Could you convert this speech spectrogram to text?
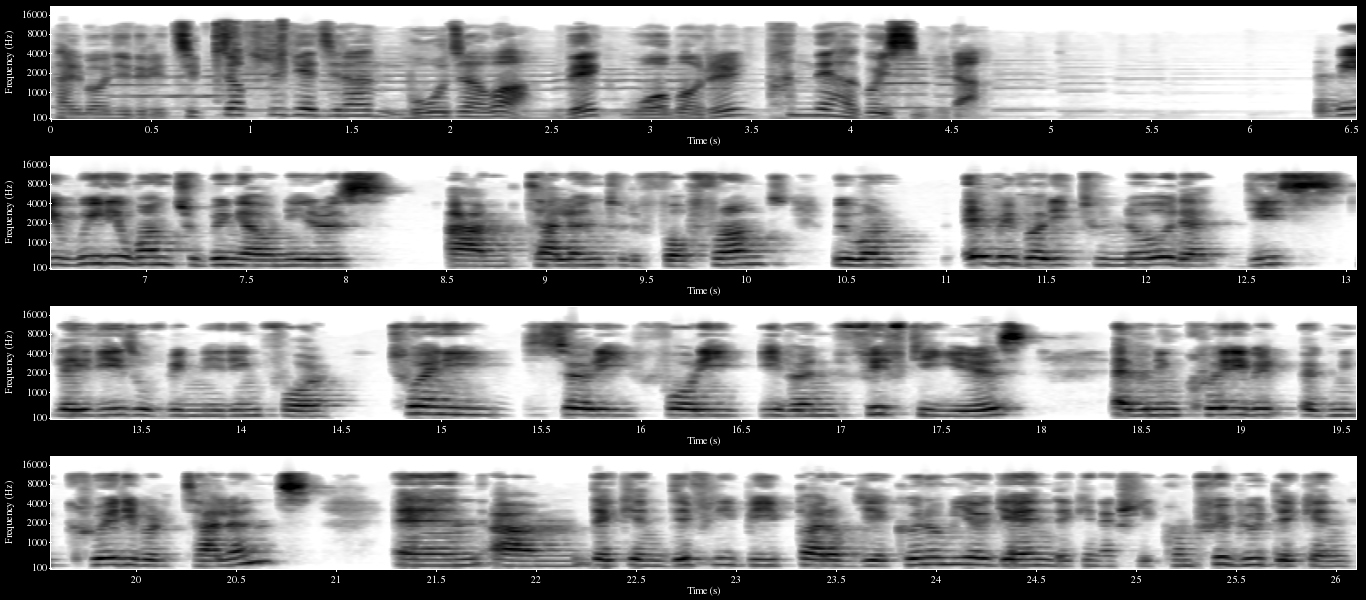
할머니들이 직접 뜨개질한 모자와 넥 워머를 판매하고 있습니다. We really want to bring our knitters' um, talent to the forefront. We want everybody to know that these ladies who've been knitting for 20, 30, 40, even 50 years have an incredible, an incredible talent. And um, they can definitely be part of the economy again. They can actually contribute. They can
